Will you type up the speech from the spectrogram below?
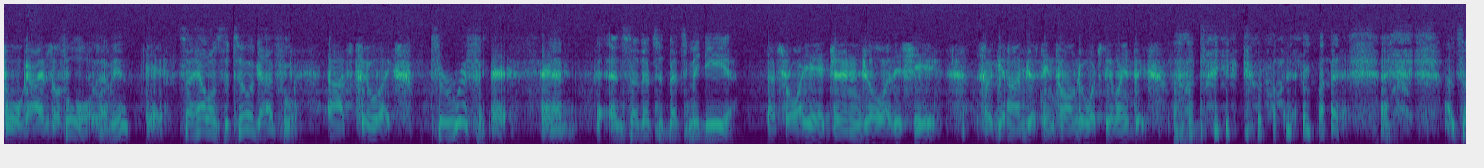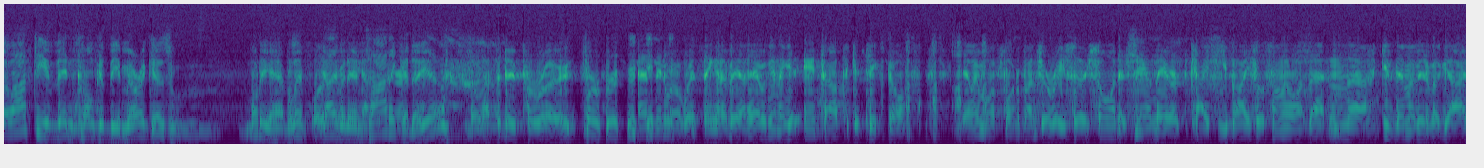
four games on this Four, have you? Yeah. So how long's the tour go for? Uh, it's two weeks. Terrific. Yeah. yeah. And, and so that's that's mid-year. That's right, yeah, June and July this year. So get home just in time to watch the Olympics. Good on you, mate. So after you've then conquered the Americas, what do you have left? Well, Game in we have to Antarctica, do you? So we'll have to do Peru. Peru. And then we're, we're thinking about how we're going to get Antarctica ticked off. now, we might find a bunch of research scientists down there at Casey Base or something like that and uh, give them a bit of a go.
